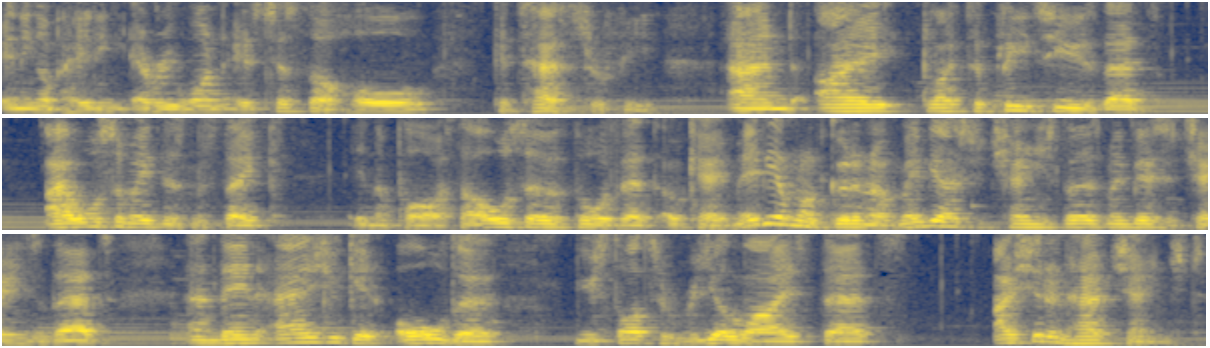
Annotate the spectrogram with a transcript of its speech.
ending up hating everyone. It's just a whole catastrophe. And I like to plead to you that I also made this mistake in the past. I also thought that, okay, maybe I'm not good enough. Maybe I should change this. Maybe I should change that. And then as you get older, you start to realize that I shouldn't have changed.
